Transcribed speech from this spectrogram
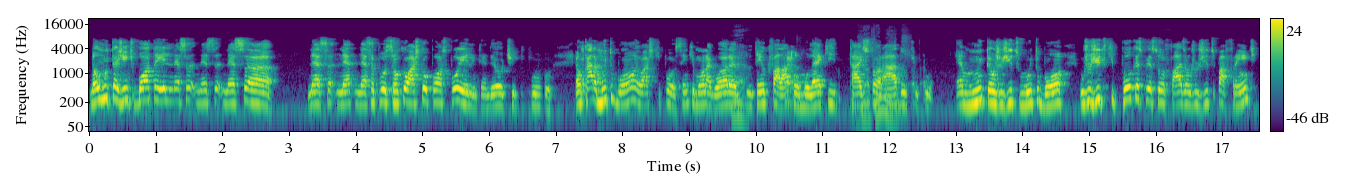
não muita gente bota ele nessa, nessa, nessa nessa, né, nessa posição que eu acho que eu posso pôr ele, entendeu? Tipo, é um cara muito bom, eu acho que, pô, sem kimono agora, é. não tenho o que falar, pô, o moleque tá Exatamente. estourado, tipo, é muito, é um jiu-jitsu muito bom, um jiu-jitsu que poucas pessoas fazem, é um jiu-jitsu pra frente,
